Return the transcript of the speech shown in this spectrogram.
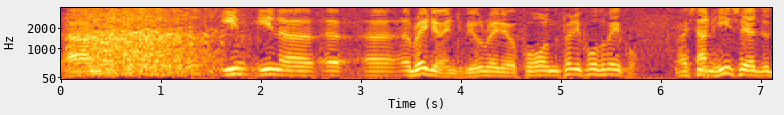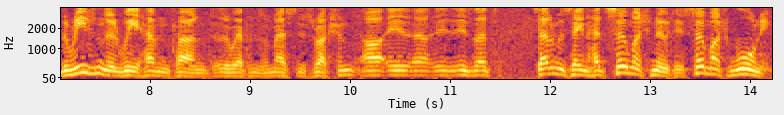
Um, in in a, a, a radio interview, Radio 4, on the 24th of April. And he said the reason that we haven't found the weapons of mass destruction is, uh, is that Saddam Hussein had so much notice, so much warning,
